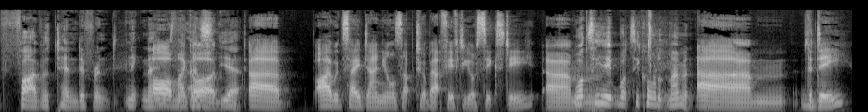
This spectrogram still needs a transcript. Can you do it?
five or ten different nicknames? Oh my as- god! yeah. Uh, I would say Daniel's up to about fifty or sixty. Um, what's he what's he called at the moment? um, the D.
